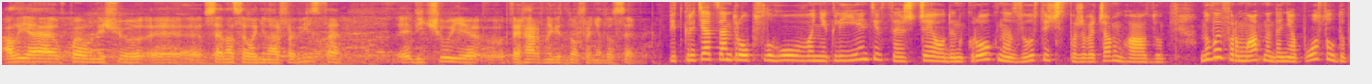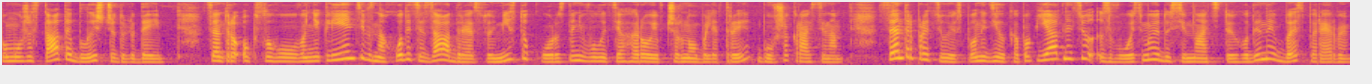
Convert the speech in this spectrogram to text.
але я впевнений, що е, все населення нашого міста відчує те гарне відношення до себе. Відкриття центру обслуговування клієнтів це ще один крок на зустріч споживачам газу. Новий формат надання послуг допоможе стати ближче до людей. Центр обслуговування клієнтів знаходиться за адресою місто Коростень, вулиця Героїв Чорнобиля, 3, бувша Красіна. Центр працює з понеділка по п'ятницю з 8 до 17 години без перерви.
